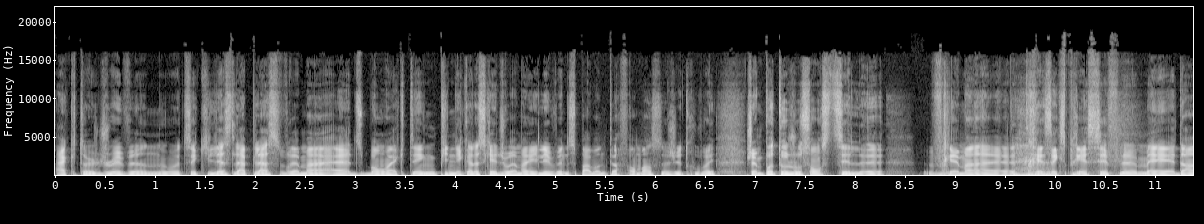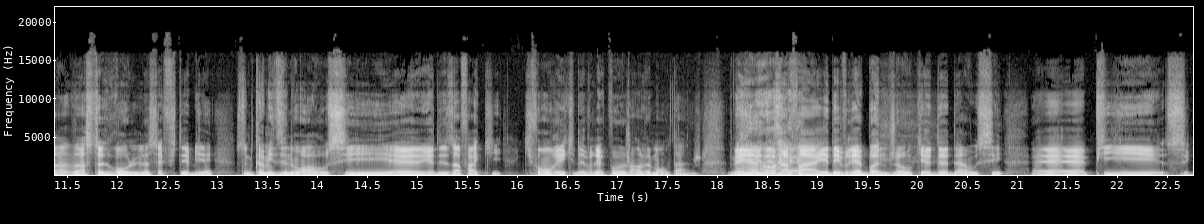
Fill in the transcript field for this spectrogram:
actor-driven, qui laisse la place vraiment à du bon acting. Puis Nicolas Cage, vraiment, il livre une super bonne performance, j'ai trouvé. J'aime pas toujours son style euh, vraiment euh, très expressif, là, mais dans, dans ce rôle-là, ça fitait bien. C'est une comédie noire aussi. euh, Il y a des affaires qui, qui font rire qui devraient pas, genre le montage. Mais il y a des Ouais. affaires, il y a des vraies bonnes jokes dedans aussi. Euh, puis c'est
